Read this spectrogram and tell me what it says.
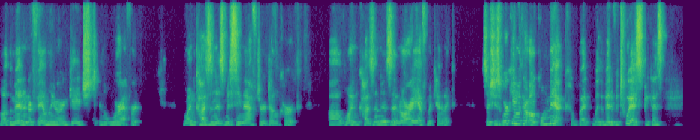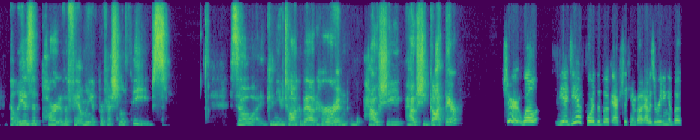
while the men in her family are engaged in the war effort. One cousin is missing after Dunkirk. Uh, one cousin is an RAF mechanic. So she's working with her uncle Mick, but with a bit of a twist because Ellie is a part of a family of professional thieves. So uh, can you talk about her and how she how she got there? Sure. Well, the idea for the book actually came about. I was reading a book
